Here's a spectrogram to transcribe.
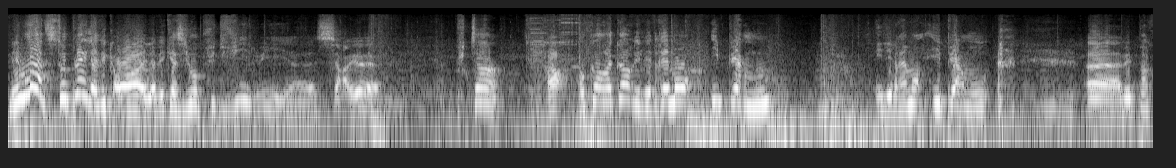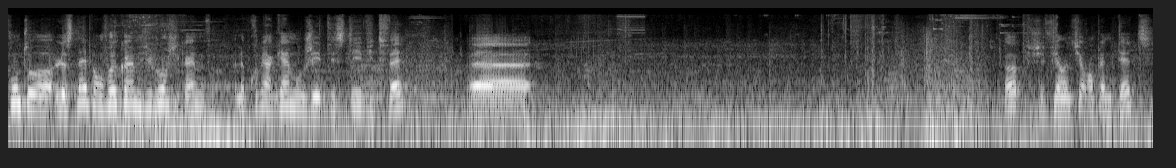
Mais what S'il te plaît, il avait... Oh, il avait quasiment plus de vie, lui. Euh, sérieux. Putain. Alors, au corps à corps, il est vraiment hyper mou. Il est vraiment hyper mou. Euh, mais par contre, le snipe envoie quand même du lourd. J'ai quand même... La première game où j'ai testé vite fait. Euh... Hop, j'ai fait un tir en pleine tête.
